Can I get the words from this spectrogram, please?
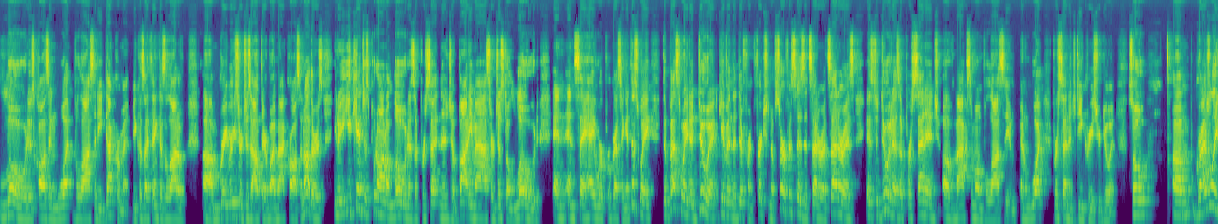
load is causing what velocity decrement? Because i think there's a lot of um, great research is out there by matt cross and others you know you can't just put on a load as a percentage of body mass or just a load and and say hey we're progressing it this way. The best way to do it given the different friction of surfaces et cetera et cetera is is to do it as a percentage of maximum velocity and, and what percentage decrease you're doing. So um, gradually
